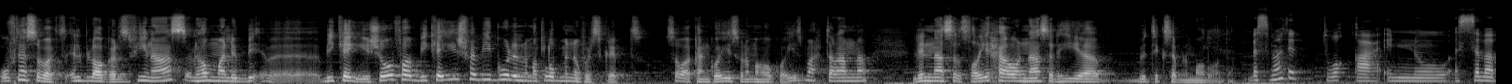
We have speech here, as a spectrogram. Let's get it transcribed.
وفي نفس الوقت ال bloggers في ناس اللي هم اللي بي بيكيشوا فبيكيش فبيقول اللي مطلوب منه في السكريبت سواء كان كويس ولا ما هو كويس مع احترامنا للناس الصريحة أو الناس اللي هي بتكسب الموضوع ده. بس ما تتوقع إنه السبب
